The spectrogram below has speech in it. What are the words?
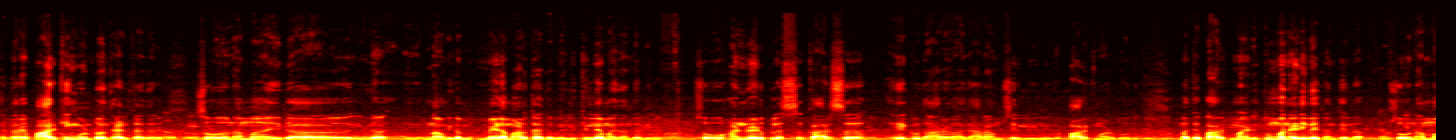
ಯಾಕಂದರೆ ಪಾರ್ಕಿಂಗ್ ಉಂಟು ಅಂತ ಹೇಳ್ತಾ ಇದ್ದಾರೆ. ಸೊ ನಮ್ಮ ಈಗ ಈಗ ನಾವೀಗ ಮೇಳ ಮಾಡ್ತಾ ಇದ್ದೇವೆ ಇಲ್ಲಿ ಕಿಲ್ಲೆ ಮೈದಾನದಲ್ಲಿ. ಸೊ ಹಂಡ್ರೆಡ್ ಪ್ಲಸ್ ಕಾರ್ಸ್ ಹೇಗೂ ಧಾರಾಳವಾಗಿ ಆರಾಮ್ಸೆ ಇಲ್ಲಿ ಪಾರ್ಕ್ ಮಾಡ್ಬೋದು. ಮತ್ತು ಪಾರ್ಕ್ ಮಾಡಿ ತುಂಬ ನಡಿಬೇಕಂತಿಲ್ಲ. ಸೊ ನಮ್ಮ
